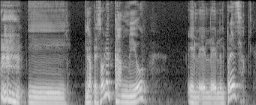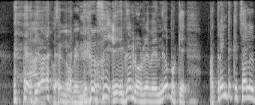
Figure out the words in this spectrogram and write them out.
y, y, la persona cambió el, el, el precio. Ah, o sea, lo vendió. sí, eh, lo revendió porque a 30 quetzales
